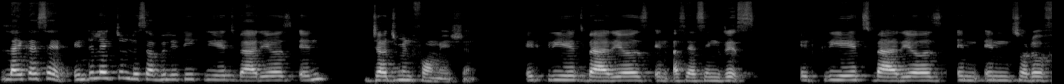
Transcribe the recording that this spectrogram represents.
like I said, intellectual disability creates barriers in judgment formation, it creates barriers in assessing risk, it creates barriers in, in sort of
